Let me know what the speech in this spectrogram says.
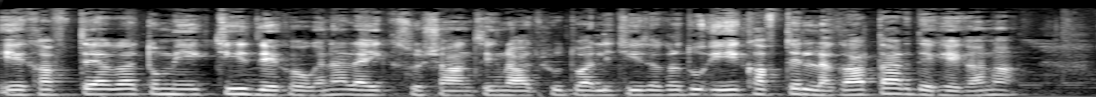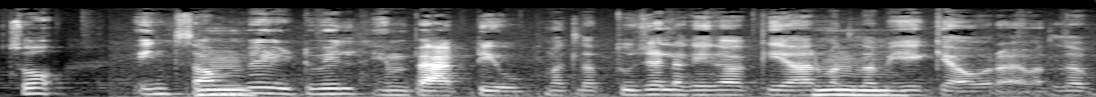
एक हफ़्ते अगर तुम एक चीज़ देखोगे ना लाइक सुशांत सिंह राजपूत वाली चीज़ अगर तू एक हफ़्ते लगातार देखेगा ना so in some way it will impact you मतलब तुझे लगेगा कि यार hmm. मतलब ये क्या हो रहा है मतलब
